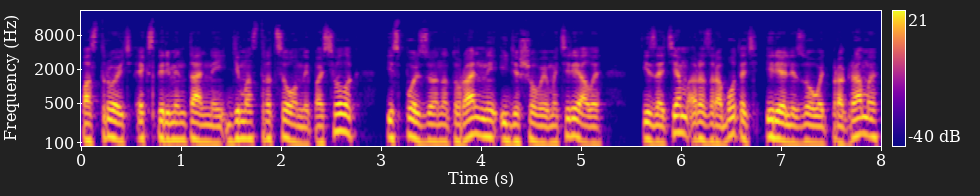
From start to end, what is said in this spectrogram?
Построить экспериментальный демонстрационный поселок, используя натуральные и дешевые материалы, и затем разработать и реализовывать программы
